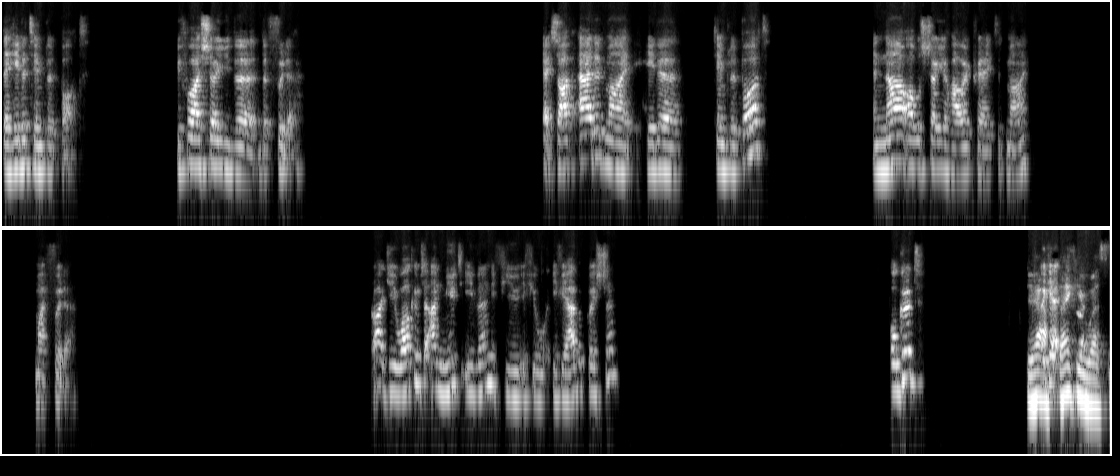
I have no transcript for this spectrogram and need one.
the header template part? Before I show you the, the footer. Okay, so I've added my header template part. And now I will show you how I created my, my footer. Right, you're welcome to unmute even if you if you if you have a question. All good? Yeah, okay. thank you, Wes.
